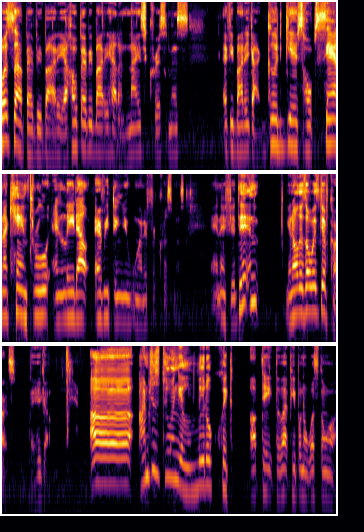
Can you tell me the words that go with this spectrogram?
What's up, everybody? I hope everybody had a nice Christmas. Everybody got good gifts. Hope Santa came through and laid out everything you wanted for Christmas. And if you didn't, you know, there's always gift cards. There you go. Uh, I'm just doing a little quick update to let people know what's going on.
